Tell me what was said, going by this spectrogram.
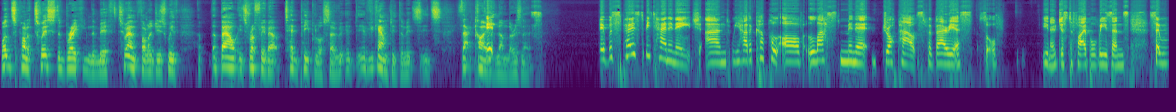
once upon a twist and breaking the myth, two anthologies with about it's roughly about ten people or so. If you counted them, it's it's, it's that kind it, of number, isn't it? It was supposed to be ten in each, and we had a couple of last minute dropouts for various sort of you know justifiable reasons. So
